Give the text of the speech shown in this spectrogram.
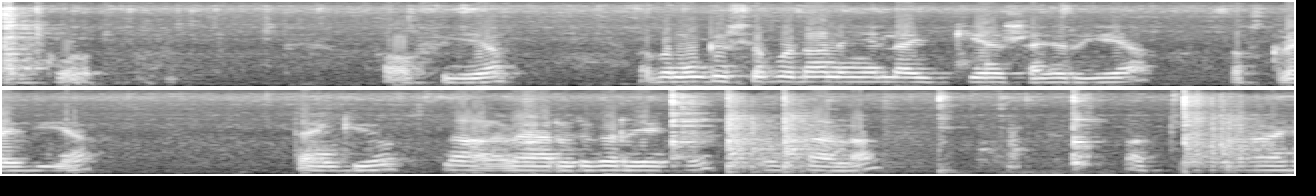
അരക്കോളും. ഓഫ് ചെയ്യാം. അപ്പോൾ നിങ്ങൾക്ക് ഇഷ്ടപ്പെടുകയാണെങ്കിൽ ലൈക്ക് ചെയ്യുക ഷെയർ ചെയ്യുക സബ്സ്ക്രൈബ് ചെയ്യുക. താങ്ക് യു നാളെ വേറൊരു കറിയായിട്ട് കാണാം. ഓക്കെ ബൈ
